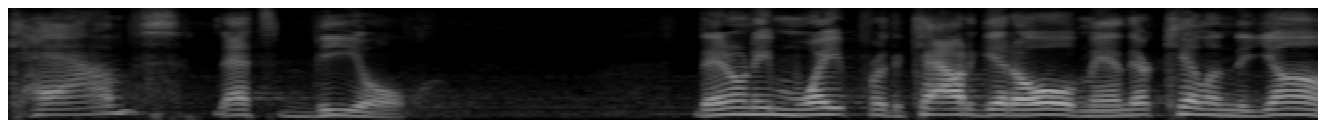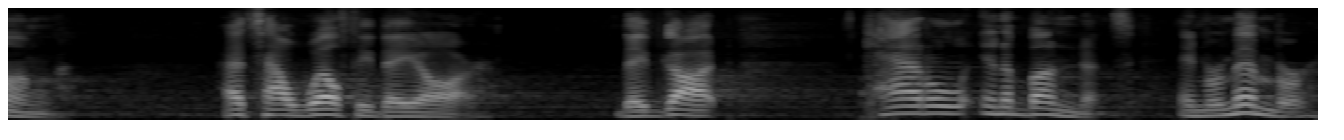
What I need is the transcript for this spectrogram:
Calves, that's veal. They don't even wait for the cow to get old, man. They're killing the young. That's how wealthy they are. They've got cattle in abundance. And remember,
